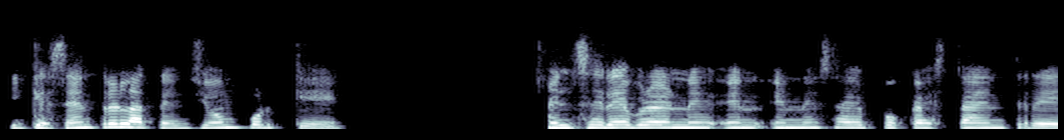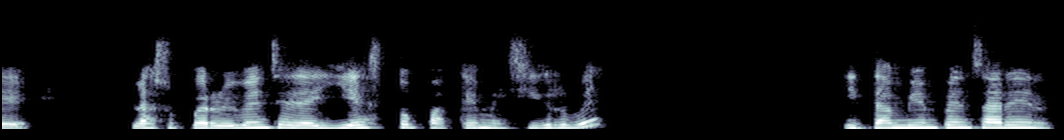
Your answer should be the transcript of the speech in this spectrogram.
Y que se entre la atención porque el cerebro en, en esa época está entre la supervivencia de ¿y esto para qué me sirve? Y también pensar en,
